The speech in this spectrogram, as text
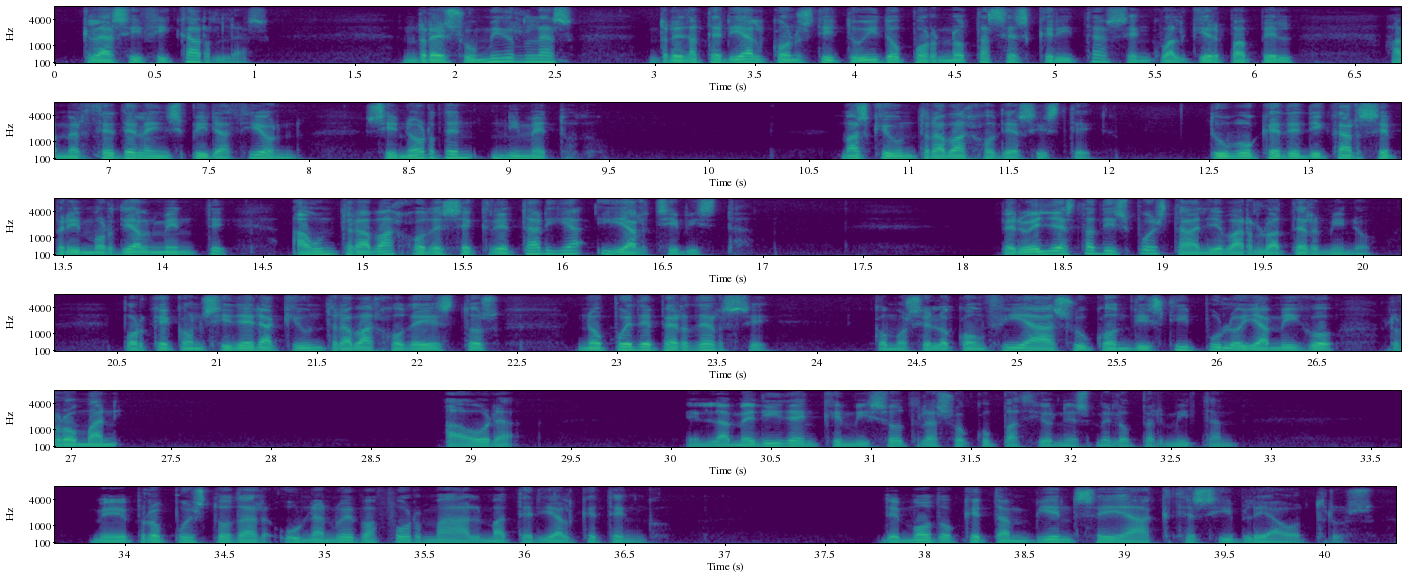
clasificarlas, resumirlas, material constituido por notas escritas en cualquier papel a merced de la inspiración, sin orden ni método. Más que un trabajo de asiste, tuvo que dedicarse primordialmente a un trabajo de secretaria y archivista. Pero ella está dispuesta a llevarlo a término, porque considera que un trabajo de estos no puede perderse, como se lo confía a su condiscípulo y amigo Roman. Ahora, en la medida en que mis otras ocupaciones me lo permitan, me he propuesto dar una nueva forma al material que tengo de modo que también sea accesible a otros.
